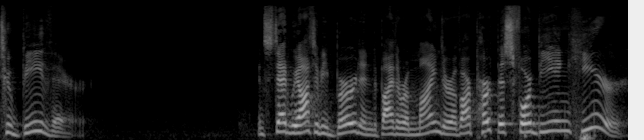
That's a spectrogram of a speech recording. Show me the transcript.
to be there. Instead, we ought to be burdened by the reminder of our purpose for being here.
